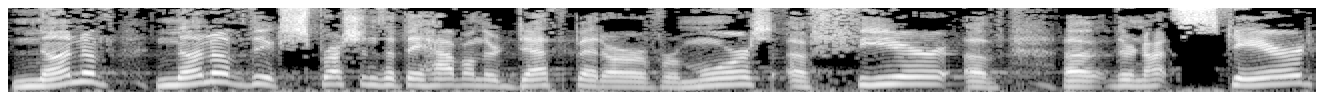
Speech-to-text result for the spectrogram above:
none of, none of the expressions that they have on their deathbed are of remorse, of fear, of uh, they're not scared.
